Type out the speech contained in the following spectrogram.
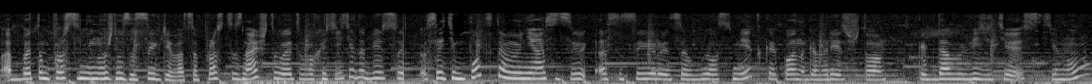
об этом просто не нужно зацикливаться. Просто знай, что вы этого хотите добиться. С этим пунктом у меня асоци... ассоциируется Уилл Смит, как он говорит, что когда вы видите стену,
